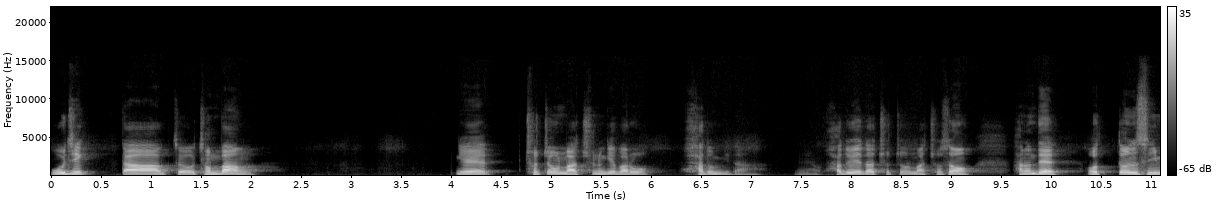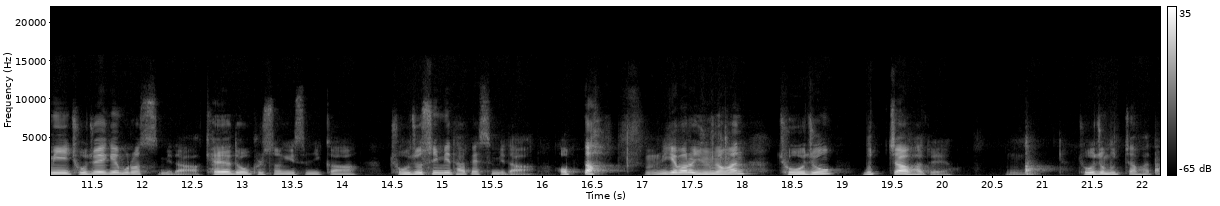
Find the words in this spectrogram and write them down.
오직 딱 저 전방에 초점을 맞추는 게 바로 화두입니다. 예, 화두에다 초점을 맞춰서 하는데 어떤 스님이 조주에게 물었습니다. 개도 불성이 있습니까? 조주 스님이 답했습니다. 없다. 음, 이게 바로 유명한 조주 무자 화두예요. 음, 조주 무자 화두.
